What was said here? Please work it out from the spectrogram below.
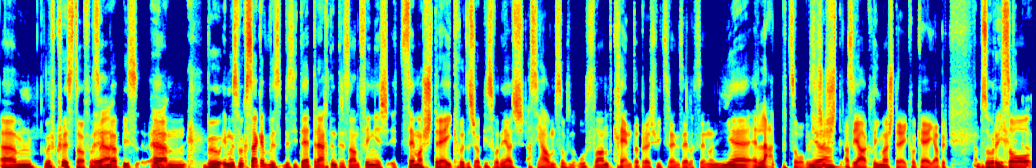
ähm, with Christoph, also Ja. Ja. Ähm, weil ich muss wirklich sagen, was, was ich dort recht interessant finde, ist das Thema Streik, das ist etwas, was ich als, also ja, dem Ausland kennt, aber als Schweizer habe ich es ehrlich gesagt noch nie erlebt. So. Ja. Ein, also ja, Klimastreik, okay, aber Aber so richtig, So-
